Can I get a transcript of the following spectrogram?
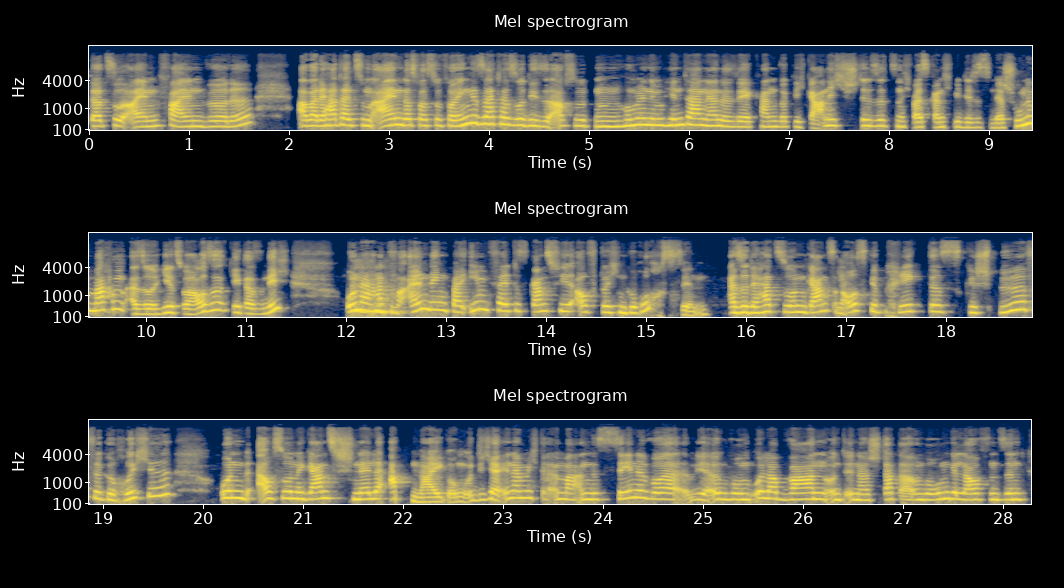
dazu einfallen würde. Aber der hat halt zum einen das, was du vorhin gesagt hast, so diese absoluten Hummeln im Hintern. Ja, der kann wirklich gar nicht still sitzen. Ich weiß gar nicht, wie die das in der Schule machen. Also hier zu Hause geht das nicht. Und er hat vor allen Dingen, bei ihm fällt es ganz viel auf durch den Geruchssinn. Also der hat so ein ganz ja. ausgeprägtes Gespür für Gerüche und auch so eine ganz schnelle Abneigung. Und ich erinnere mich da immer an eine Szene, wo wir irgendwo im Urlaub waren und in der Stadt da irgendwo rumgelaufen sind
